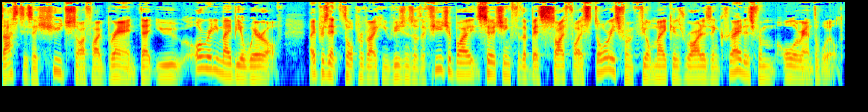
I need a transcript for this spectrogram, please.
Dust is a huge sci-fi brand that you already may be aware of. They present thought-provoking visions of the future by searching for the best sci-fi stories from filmmakers, writers, and creators from all around the world.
